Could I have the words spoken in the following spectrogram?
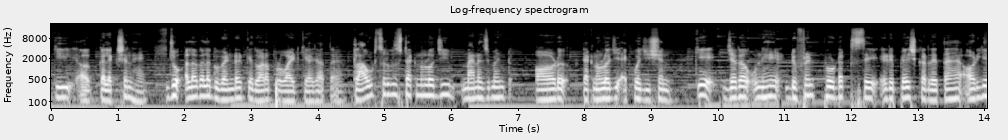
की कलेक्शन है, जो अलग अलग वेंडर के द्वारा प्रोवाइड किया जाता है। क्लाउड सर्विस टेक्नोलॉजी मैनेजमेंट और टेक्नोलॉजी एक्विजिशन के जगह उन्हें डिफरेंट प्रोडक्ट से रिप्लेस कर देता है और ये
